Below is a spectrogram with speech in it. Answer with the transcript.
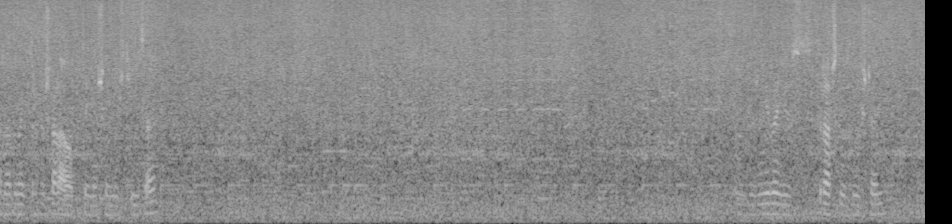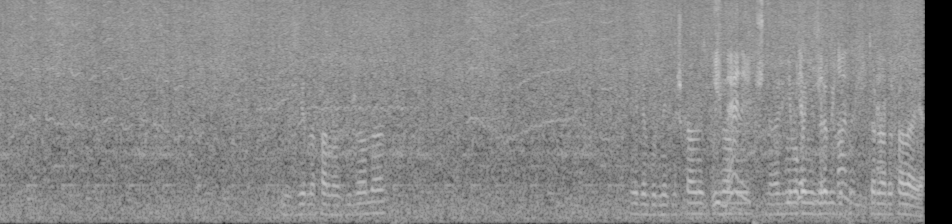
Tornado będzie trochę szalało po tej naszej mieścińce. Będzie strasznych zniszczeń. Jest jedna farma zburzona. Jeden budynek mieszkalny zburzony. Na razie nie mogę nic zrobić, dopóki tornado szaleje.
